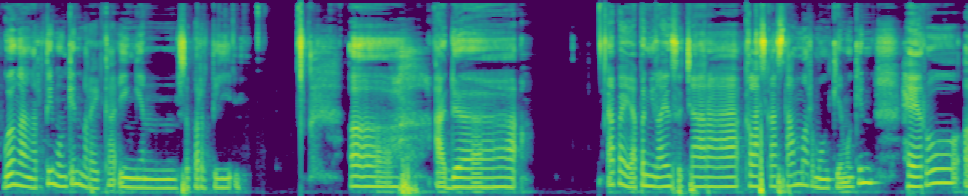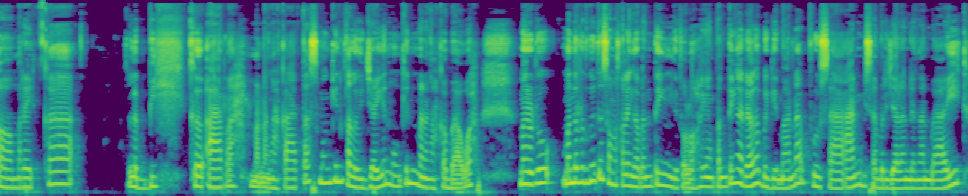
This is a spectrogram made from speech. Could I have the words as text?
gue nggak ngerti mungkin mereka ingin seperti uh, ada apa ya penilaian secara kelas customer mungkin. Mungkin hero uh, mereka lebih ke arah menengah ke atas mungkin kalau Giant mungkin menengah ke bawah. Menurut menurut gue itu sama sekali nggak penting gitu loh. Yang penting adalah bagaimana perusahaan bisa berjalan dengan baik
